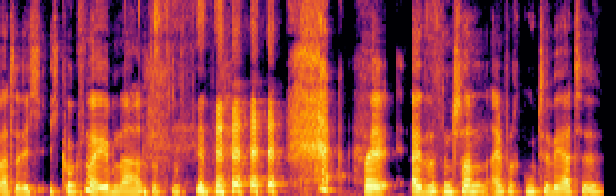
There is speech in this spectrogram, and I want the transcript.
Warte, ich, ich guck's mal eben nach. Das ist jetzt, weil, also es sind schon einfach gute Werte.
